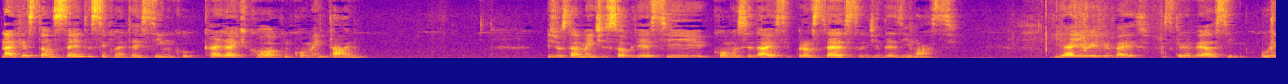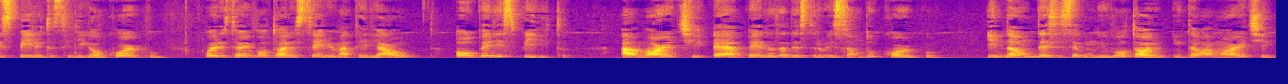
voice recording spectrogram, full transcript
Na questão 155, Kardec coloca um comentário justamente sobre esse como se dá esse processo de desenlace. E aí ele vai escrever assim: o espírito se liga ao corpo por seu envoltório semimaterial ou perispírito. A morte é apenas a destruição do corpo e não desse segundo envoltório. Então a morte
